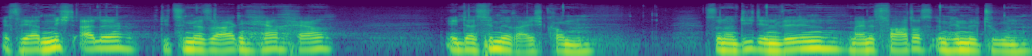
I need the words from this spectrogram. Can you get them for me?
Es werden nicht alle, die zu mir sagen, Herr, Herr, in das Himmelreich kommen, sondern die den Willen meines Vaters im Himmel tun.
